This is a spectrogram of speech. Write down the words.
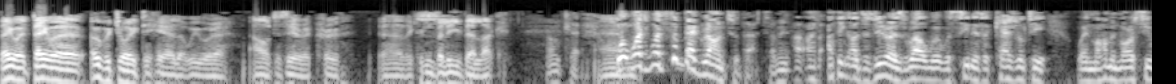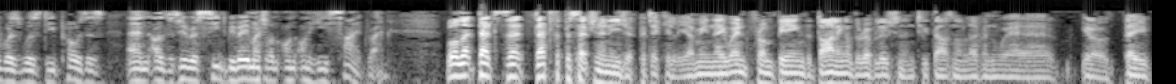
They were they were overjoyed to hear that we were Al Jazeera crew. Uh, they couldn't believe their luck. Okay. Um, what, what, what's the background to that? I mean, I, I think Al Jazeera as well was seen as a casualty when Mohammed Morsi was, was deposed, as, and Al Jazeera seemed to be very much on, on, on his side, right? Well, that, that's that, that's the perception in Egypt, particularly. I mean, they went from being the darling of the revolution in 2011, where you know they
